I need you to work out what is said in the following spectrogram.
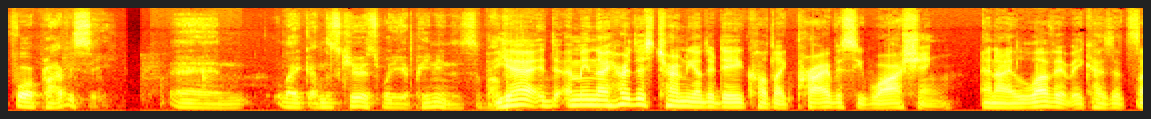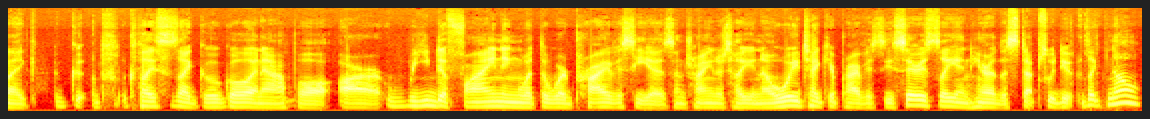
for privacy. And like, I'm just curious what your opinion is about. Yeah, it- I mean, I heard this term the other day called like privacy washing, and I love it because it's like g- places like Google and Apple are redefining what the word privacy is and trying to tell you, no, we take your privacy seriously, and here are the steps we do. It's like, no,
